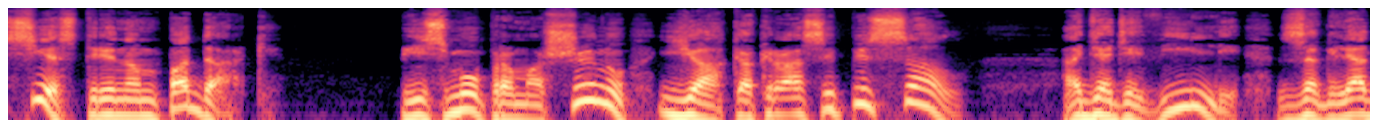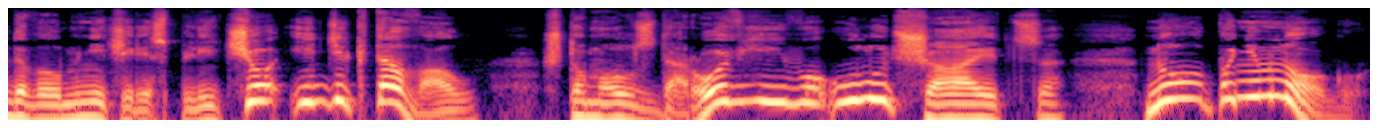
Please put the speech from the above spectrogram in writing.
сестрином подарке. Письмо про машину я как раз и писал а дядя Вилли заглядывал мне через плечо и диктовал, что, мол, здоровье его улучшается, но понемногу.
